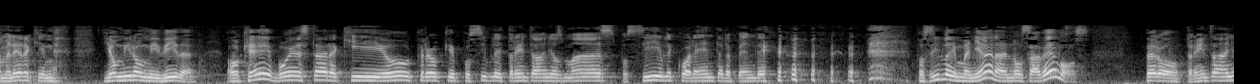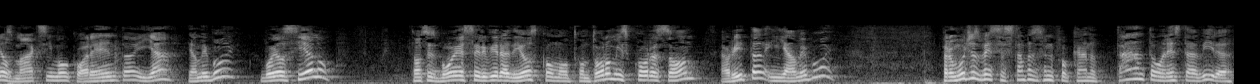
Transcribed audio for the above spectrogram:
manera que yo miro mi vida. Ok, voy a estar aquí, yo creo que posible 30 años más, posible 40, depende. posible mañana, no sabemos. Pero 30 años máximo, 40 y ya, ya me voy, voy al cielo. Entonces voy a servir a Dios como con todo mi corazón ahorita y ya me voy. Pero muchas veces estamos enfocando tanto en esta vida.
